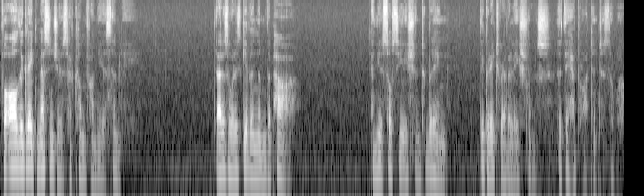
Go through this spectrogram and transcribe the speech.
For all the great messengers have come from the assembly. That is what has given them the power and the association to bring the great revelations that they have brought into the world.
